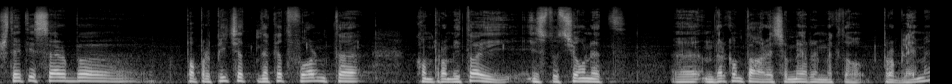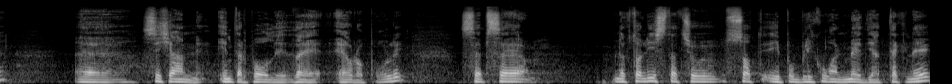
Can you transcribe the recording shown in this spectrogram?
shteti serb po përpiqet në këtë formë të komprometojë institucionet ndërkombëtare që merren me këto probleme, siç janë Interpoli dhe Europoli, sepse në këto listat që sot i publikuan media tek ne,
